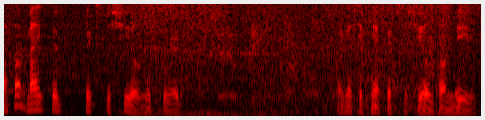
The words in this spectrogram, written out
I thought Mag could fix the shields, that's weird. I guess I can't fix the shields on these.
